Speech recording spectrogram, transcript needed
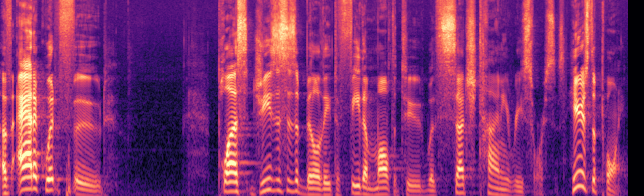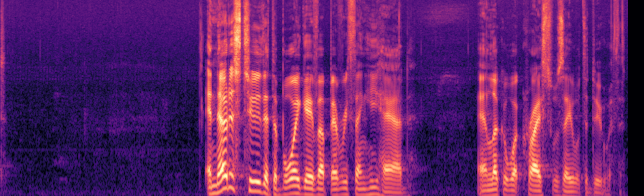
of adequate food, plus Jesus' ability to feed a multitude with such tiny resources. Here's the point. And notice too that the boy gave up everything he had, and look at what Christ was able to do with it.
